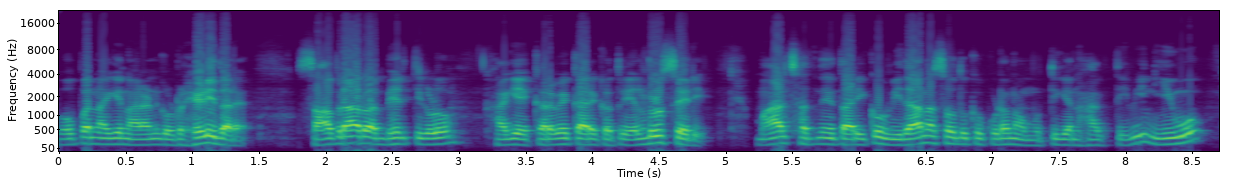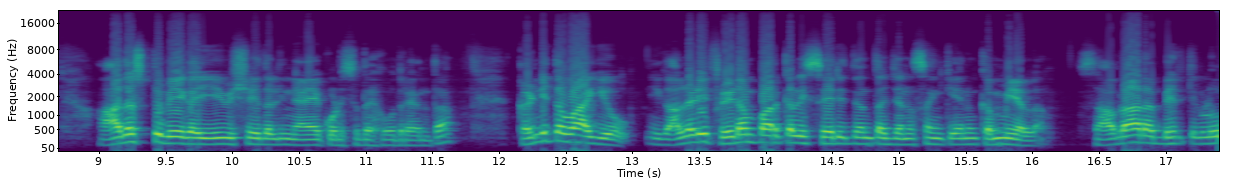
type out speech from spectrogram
ಓಪನ್ ಆಗಿ ನಾರಾಯಣಗೌಡರು ಹೇಳಿದ್ದಾರೆ. ಸಾವಿರಾರು ಅಭ್ಯರ್ಥಿಗಳು ಹಾಗೆ ಕರವೇ ಕಾರ್ಯಕರ್ತರು ಎಲ್ಲರೂ ಸೇರಿ ಮಾರ್ಚ್ ಹದಿನೈದು ತಾರೀಕು ವಿಧಾನಸೌಧಕ್ಕೂ ಕೂಡ ನಾವು ಮುತ್ತಿಗೆಯನ್ನು ಹಾಕ್ತೀವಿ. ನೀವು ಆದಷ್ಟು ಬೇಗ ಈ ವಿಷಯದಲ್ಲಿ ನ್ಯಾಯ ಕೊಡಿಸದೆ ಹೋದರೆ ಅಂತ. ಖಂಡಿತವಾಗಿಯೂ ಈಗ ಆಲ್ರೆಡಿ ಫ್ರೀಡಂ ಪಾರ್ಕಲ್ಲಿ ಸೇರಿದ್ದಂಥ ಜನಸಂಖ್ಯೆ ಏನು ಕಮ್ಮಿ ಅಲ್ಲ. ಸಾವಿರಾರು ಅಭ್ಯರ್ಥಿಗಳು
